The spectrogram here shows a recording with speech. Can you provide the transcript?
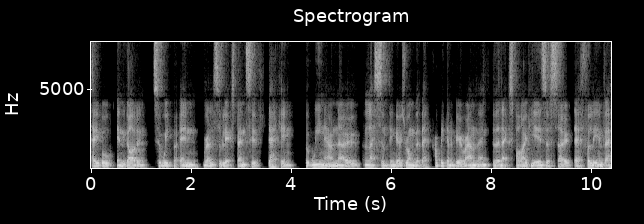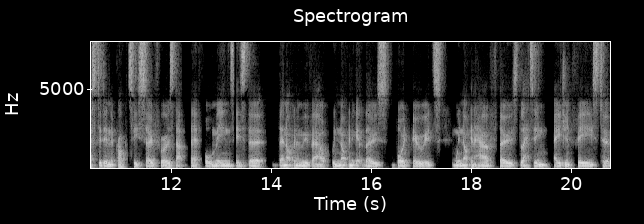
table in the garden. So we put in relatively expensive decking. But we now know, unless something goes wrong, that they're probably going to be around then for the next five years or so. They're fully invested in the property. So for us, that therefore means is that they're not going to move out. We're not going to get those void periods. We're not going to have those letting agent fees to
